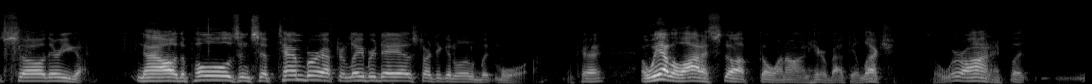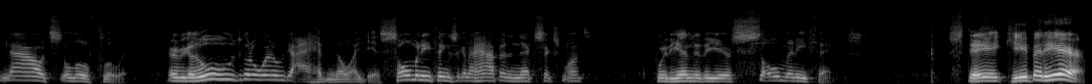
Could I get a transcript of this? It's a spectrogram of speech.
So there you go. Now, the polls in September after Labor Day will start to get a little bit more. Okay? And we have a lot of stuff going on here about the election. So we're on it, but now it's a little fluid. Everybody goes, oh, who's going to win? I have no idea. So many things are going to happen in the next six months for the end of the year. So many things. Stay, keep it here.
